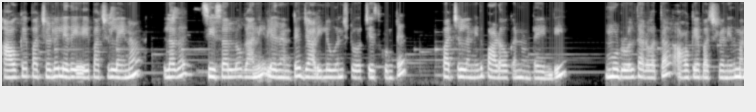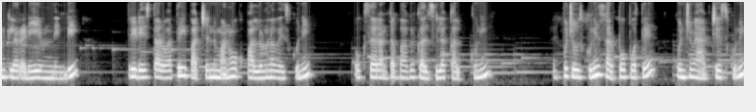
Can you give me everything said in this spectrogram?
ఆవకాయ పచ్చడి లేదా ఏ పచ్చళ్ళు అయినా ఇలాగ సీసాల్లో కానీ లేదంటే జాడీలో కానీ స్టోర్ చేసుకుంటే పచ్చళ్ళు అనేది పాడవకుండా ఉంటాయండి. మూడు రోజుల తర్వాత ఆవకాయ పచ్చడి అనేది మనకి ఇలా రెడీ అయి ఉందండి. త్రీ డేస్ తర్వాత ఈ పచ్చడిని మనం ఒక పళ్ళంలో వేసుకుని ఒకసారి అంతా బాగా కలిసిలా కలుపుకొని ఉప్పు చూసుకుని సరిపోతే కొంచెం యాడ్ చేసుకుని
